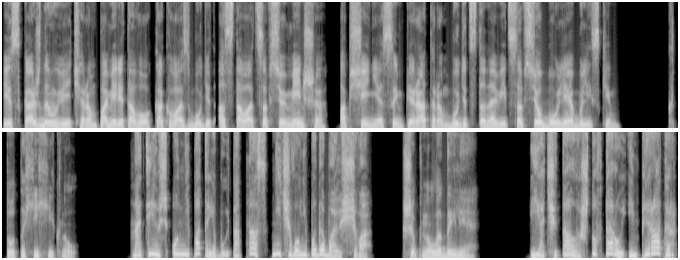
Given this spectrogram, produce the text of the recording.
«И с каждым вечером, по мере того, как вас будет оставаться все меньше, общение с императором будет становиться все более близким». Кто-то хихикнул. «Надеюсь, он не потребует от нас ничего неподобающего», — шепнула Делия. «Я читала, что второй император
